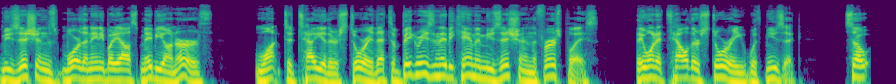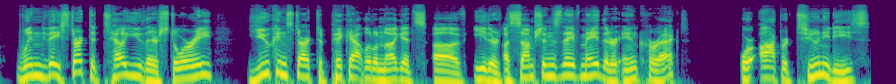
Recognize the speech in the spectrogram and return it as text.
musicians more than anybody else maybe on earth want to tell you their story that's a big reason they became a musician in the first place they want to tell their story with music so when they start to tell you their story you can start to pick out little nuggets of either assumptions they've made that are incorrect or opportunities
